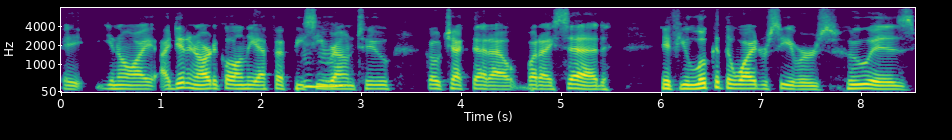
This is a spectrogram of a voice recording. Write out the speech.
It- You know, I I did an article on the FFPC Mhm. round two. Go check that out. But I said, if you look at the wide receivers, who is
